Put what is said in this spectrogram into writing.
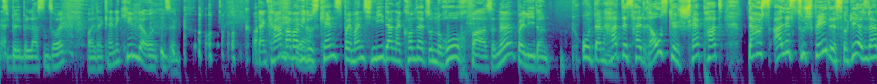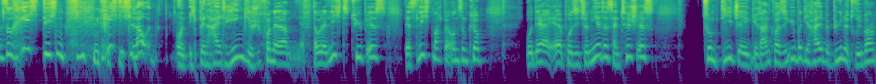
Dezibel belassen soll, weil da kleine Kinder unten sind. Dann kam aber, wie du es kennst, bei manchen Liedern, da kommt halt so eine Hochphase, ne, bei Liedern. Und dann hat es halt rausgescheppert, dass alles zu spät ist, okay? Also da hat so richtig, richtig laut. Und ich bin halt hingesch von der, da wo der Lichttyp ist, der das Licht macht bei uns im Club, wo der äh, positioniert ist, sein Tisch ist, zum DJ gerannt, quasi über die halbe Bühne drüber.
